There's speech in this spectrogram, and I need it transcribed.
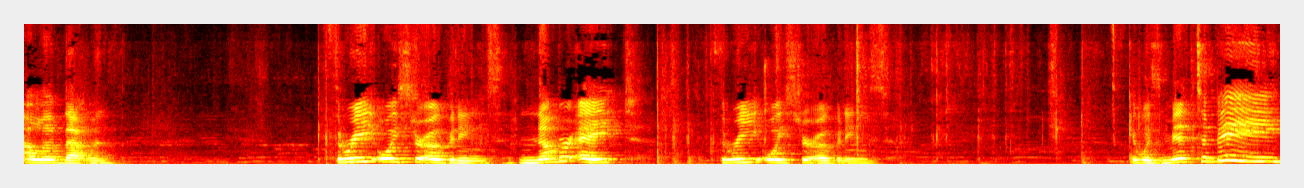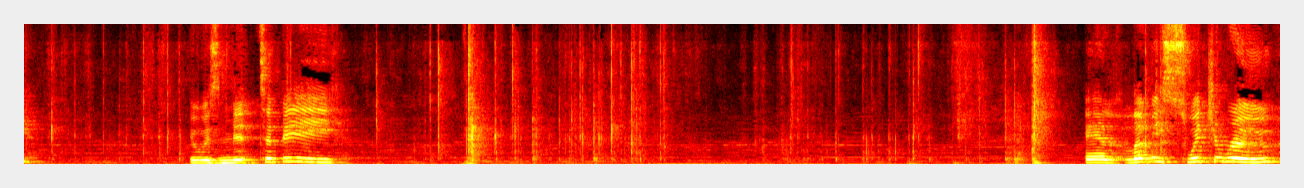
I love that one. Three oyster openings. Number eight, three oyster openings. It was meant to be. It was meant to be. And let me switcheroo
